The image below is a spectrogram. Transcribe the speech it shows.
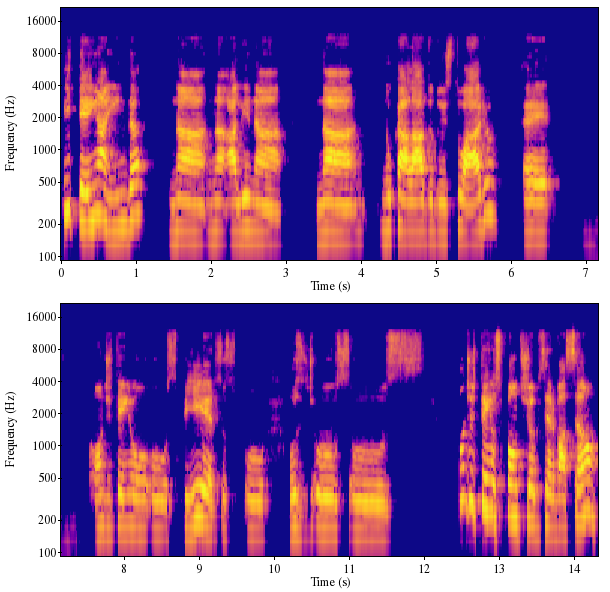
e tem ainda na, na ali na, na, no calado do estuário, é, onde tem o, os piers, os, o, os, os, os, onde tem os pontos de observação,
